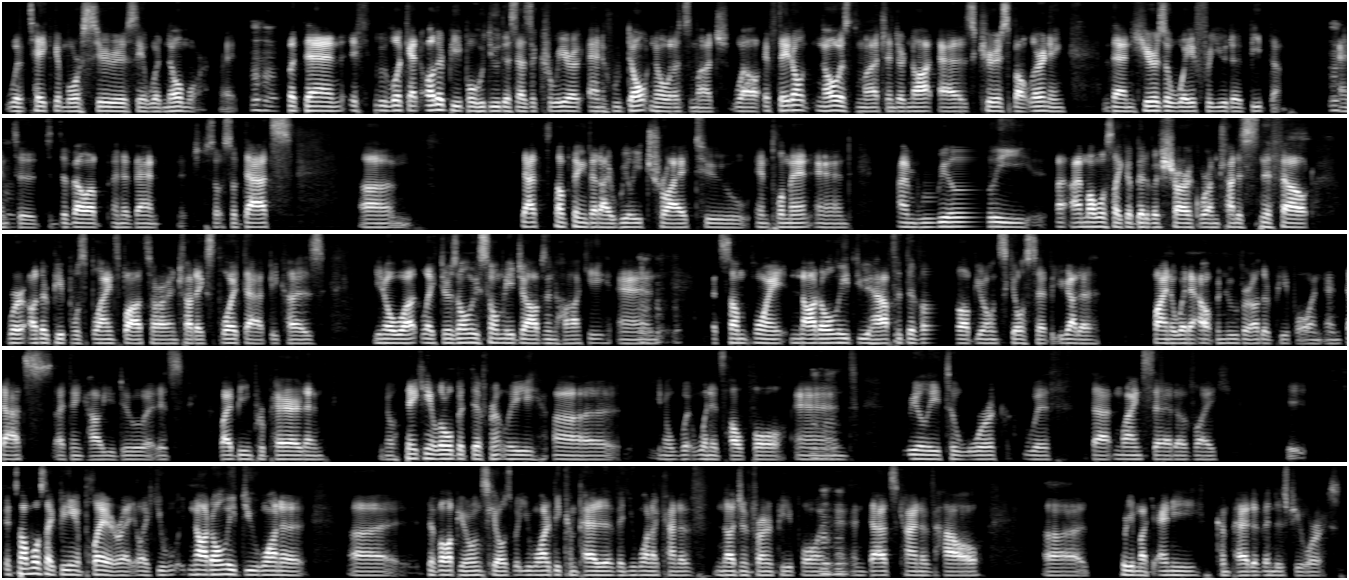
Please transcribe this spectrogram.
would take it more seriously and would know more right mm-hmm. but then if you look at other people who do this as a career and who don't know as much well if they don't know as much and they're not as curious about learning then here's a way for you to beat them mm-hmm. and to, to develop an advantage so so that's um, that's something that I really try to implement. And I'm really, I'm almost like a bit of a shark where I'm trying to sniff out where other people's blind spots are and try to exploit that because you know what, like there's only so many jobs in hockey. And mm-hmm. at some point, not only do you have to develop your own skill set, but you got to find a way to outmaneuver other people. And, and that's, I think, how you do it. It's by being prepared and, you know, thinking a little bit differently, uh, you know w- when it's helpful mm-hmm. and mm-hmm. really to work with that mindset of like it's almost like being a player right? Like you not only do you want to uh, develop your own skills but you want to be competitive and you want to kind of nudge in front of people. And, mm-hmm. and that's kind of how uh, pretty much any competitive industry works.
